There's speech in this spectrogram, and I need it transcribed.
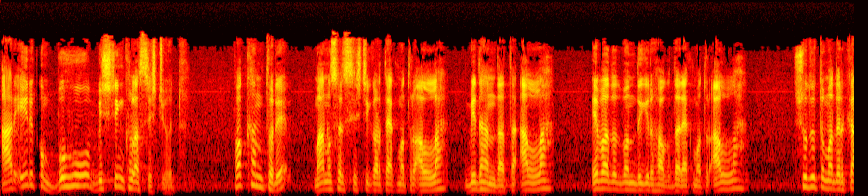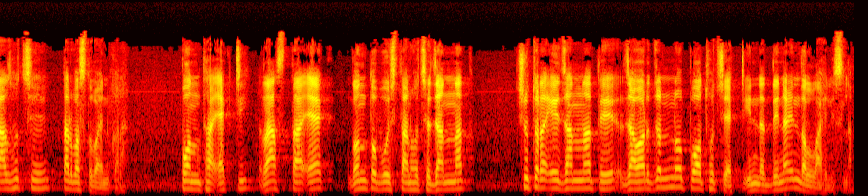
আর এইরকম বহু বিশৃঙ্খলা সৃষ্টি হতো। পক্ষান্তরে মানুষের সৃষ্টিকর্তা একমাত্র আল্লাহ, বিধানদাতা আল্লাহ, এবাদত বন্দীগীর হকদার একমাত্র আল্লাহ। শুধু তোমাদের কাজ হচ্ছে তার বাস্তবায়ন করা। পন্থা একটি, রাস্তা এক, গন্তব্যস্থান হচ্ছে জান্নাত। সুতরাং এই জান্নাতে যাওয়ার জন্য পথ হচ্ছে একটি ইন্দাদ্দিনা ইন্দাল্লাহ ইসলাম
